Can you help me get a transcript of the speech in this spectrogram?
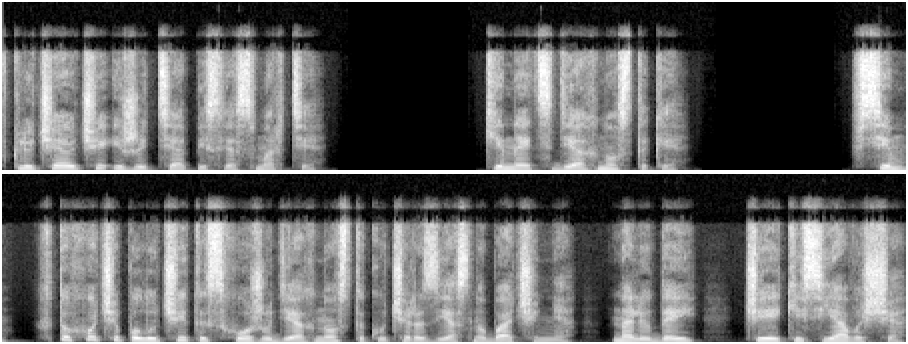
включаючи і життя після смерті. Кінець діагностики. Всім, хто хоче получити схожу діагностику через яснобачення, на людей, чи якісь явища,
